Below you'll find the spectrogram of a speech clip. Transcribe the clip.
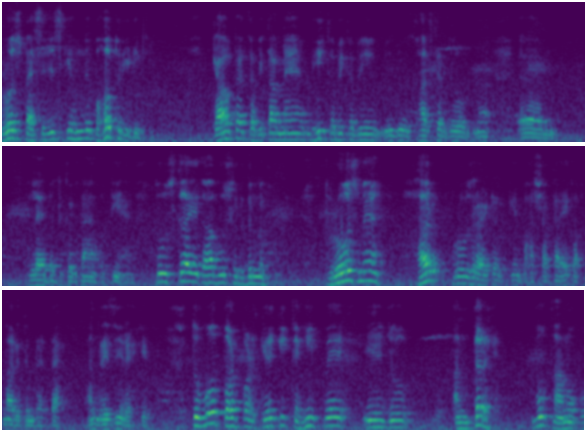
रोज पैसेजेस की हमने बहुत रीडिंग की। क्या होता है, कविता में भी कभी कभी जो खासकर जो लयबद्ध कविताएँ होती हैं तो उसका एक आप उस रिदम में प्रोज में हर प्रोज राइटर की भाषा का एक अपना रिदम रहता है, अंग्रेज़ी रह के। तो वो पढ़ पढ़ के कि कहीं पे ये जो अंतर है, वो कानों को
